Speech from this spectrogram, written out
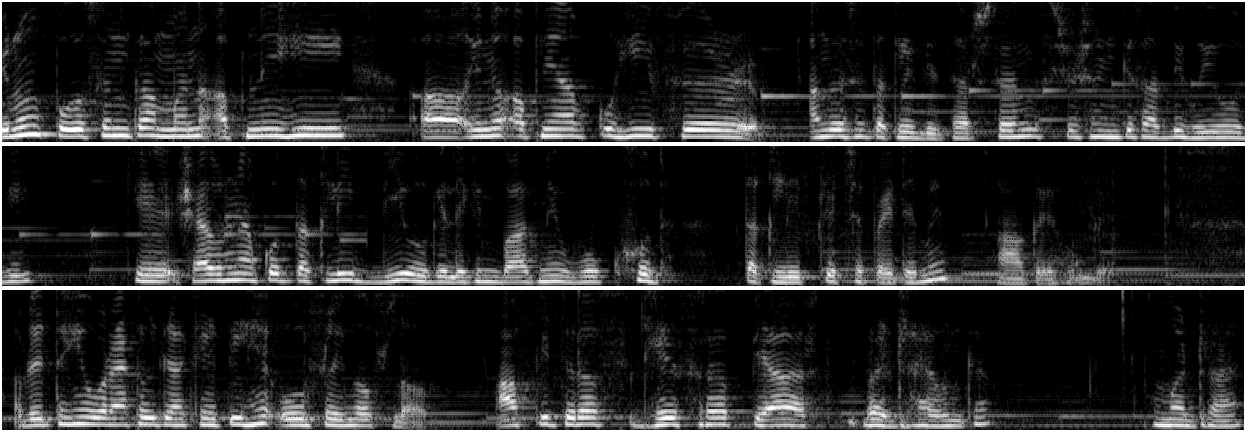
यू नो पर्सन का मन अपने ही यू नो अपने आप को ही फिर अंदर से तकलीफ़ देता है। सेम सिचुएशन इनके साथ भी हुई होगी कि शायद उन्होंने आपको तकलीफ़ दी होगी, लेकिन बाद में वो खुद तकलीफ़ के चपेटे में आ गए होंगे। अब देखते हैं वराकल क्या कहती हैं ओवर फ्लोइंग ऑफ़ लव आपकी तरफ़ ढेर सारा प्यार बढ़ रहा है उनका, उमड़ रहा है।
